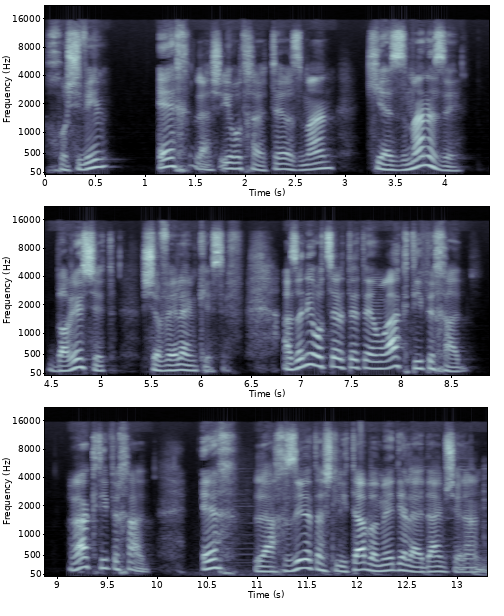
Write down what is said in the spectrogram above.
חושבים איך להשאיר אותך יותר זמן, כי הזמן הזה ברשת שווה להם כסף. אז אני רוצה לתת היום רק טיפ אחד, רק טיפ אחד, איך להחזיר את השליטה במדיה לידיים שלנו.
